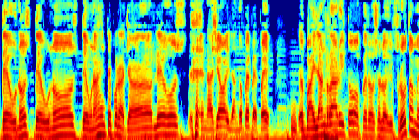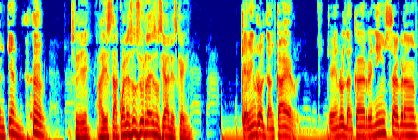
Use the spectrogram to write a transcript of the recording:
de unos, de unos, de una gente por allá lejos en Asia bailando PPP. Bailan raro y todo, pero se lo disfrutan, ¿me entiendes? Sí, ahí está. ¿Cuáles son sus redes sociales, Kevin? Kevin Roldán KR. Kevin Roldán KR en Instagram,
